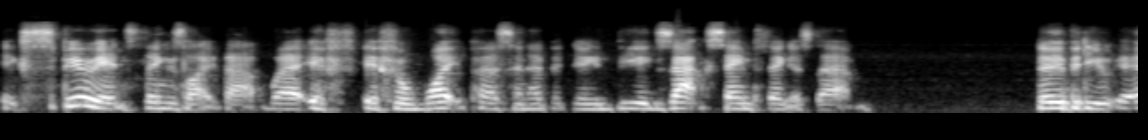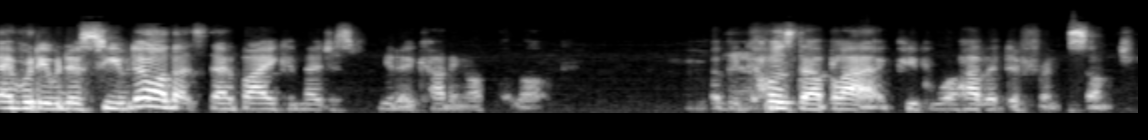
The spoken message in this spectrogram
experienced things like that, where if if a white person had been doing the exact same thing as them, nobody everybody would assume, oh, that's their bike, and they're just you know cutting off the lock. But because they're black, people will have a different assumption.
